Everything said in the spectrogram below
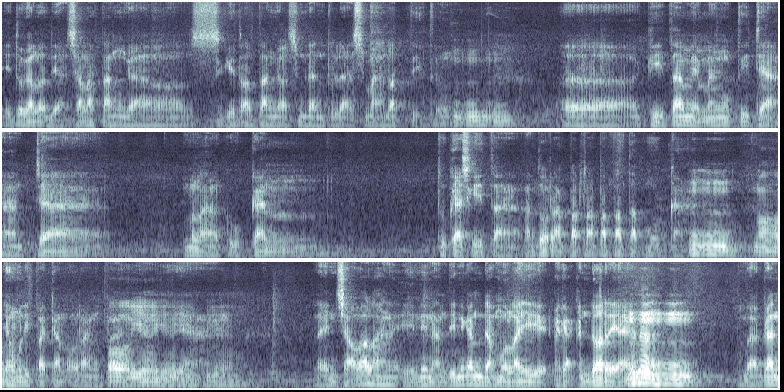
itu kalau tidak salah tanggal sekitar tanggal 19 Maret itu eh, kita memang tidak ada melakukan tugas kita atau rapat-rapat tatap muka Mm-mm. Oh, yang melibatkan orang oh banyak. iya iya iya. Ya. iya. Nah insya Allah lah ini nanti ini kan udah mulai agak kendor ya. Mm-mm. Bahkan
